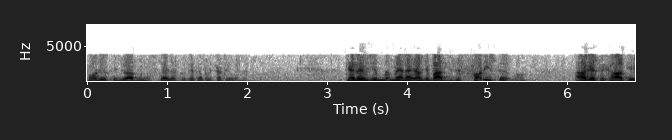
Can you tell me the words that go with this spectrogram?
فوری اس کے جواب میں مسکرایا جاتا کہتے اپر چٹے والے کہتے ہیں میں نے آپ سے بات کی فوری سے آگے سے کہا کہ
